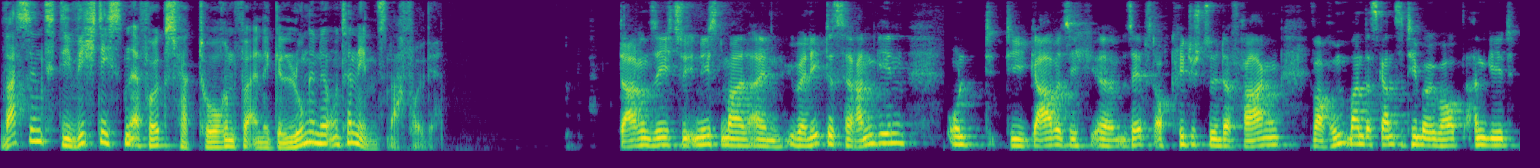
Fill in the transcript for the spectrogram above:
Was sind die wichtigsten Erfolgsfaktoren für eine gelungene Unternehmensnachfolge? Darin sehe ich zunächst mal ein überlegtes Herangehen und die Gabe, sich äh, selbst auch kritisch zu hinterfragen, warum man das ganze Thema überhaupt angeht.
